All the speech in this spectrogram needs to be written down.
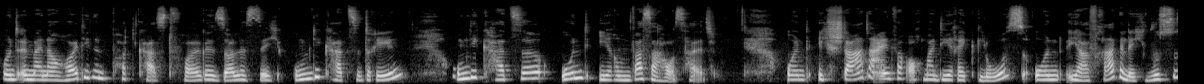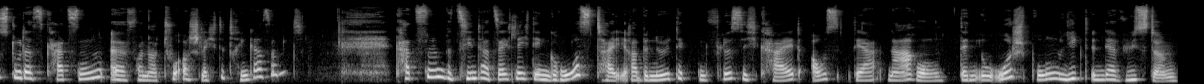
und in meiner heutigen Podcast-Folge soll es sich um die Katze drehen, um die Katze und ihrem Wasserhaushalt. Und ich starte einfach auch mal direkt los und ja, frage dich, wusstest du, dass Katzen äh, von Natur aus schlechte Trinker sind? Katzen beziehen tatsächlich den Großteil ihrer benötigten Flüssigkeit aus der Nahrung, denn ihr Ursprung liegt in der Wüste.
